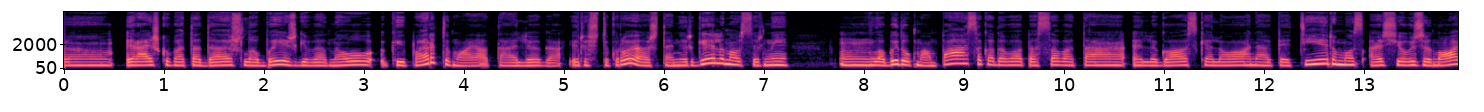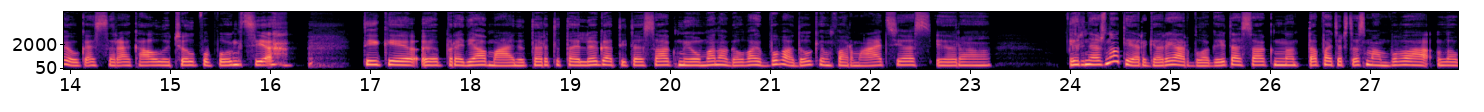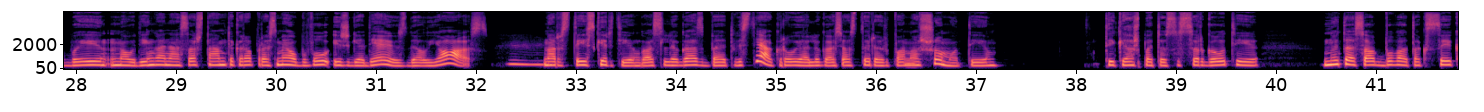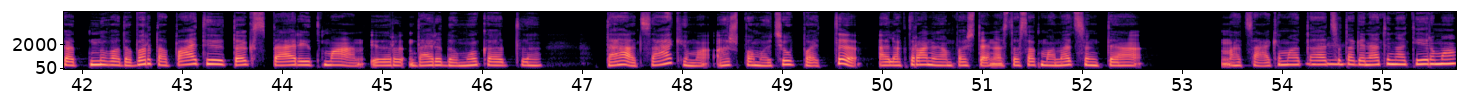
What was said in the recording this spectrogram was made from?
ir aišku, va tada aš labai išgyvenau kaip artimojo tą lygą. Ir iš tikrųjų aš ten ir gilinausi, ir jinai Mm, labai daug man pasakodavo apie savo tą lygos kelionę, apie tyrimus, aš jau žinojau, kas yra kaulų čiulpų funkcija. Tai kai e, pradėjo man įtarti tą lygą, tai tiesiog, nu jau mano galvoj buvo daug informacijos ir, ir nežinau, tai ar gerai, ar blogai, tiesiog, nu, ta patirtis man buvo labai naudinga, nes aš tam tikrą prasme jau buvau išgėdėjus dėl jos. Mm. Nors tai skirtingos lygos, bet vis tiek kraujo lygos jos turi ir panašumų. Tai tai kai aš pati susirgau, tai, nu, tiesiog buvo toksai, kad, nu, va dabar tą patį teks pereit man. Ir dar įdomu, kad tą atsakymą aš pamačiau pati elektroniniam pašte, nes tiesiog man atsintė atsakymą tą mhm. citogenetinio tyrimo.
